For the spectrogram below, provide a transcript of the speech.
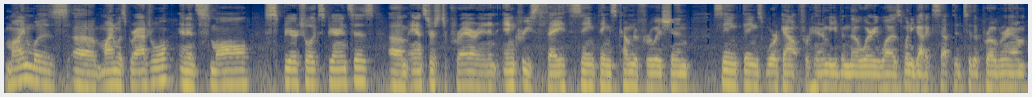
Mine was uh, mine was gradual and in small spiritual experiences, um, answers to prayer, and an increased faith, seeing things come to fruition, seeing things work out for him, even though where he was when he got accepted to the program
